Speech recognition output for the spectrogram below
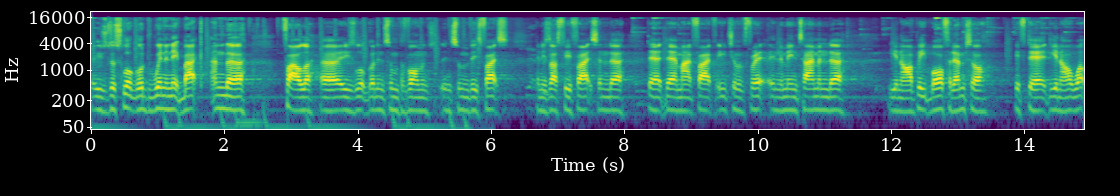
who's just looked good winning it back, and Fowler. Uh, he's looked good in some performance in some of his fights, in his last few fights, and uh, they, they might fight each other for it in the meantime. And uh, you know, I beat both of them, so if they, you know, what,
